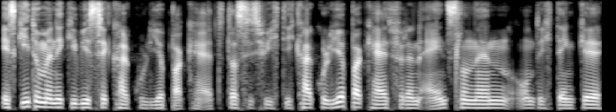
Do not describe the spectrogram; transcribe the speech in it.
Es geht um eine gewisse Kalkulierbarkeit. Das ist wichtig. Kalkulierbarkeit für den Einzelnen und ich denke,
